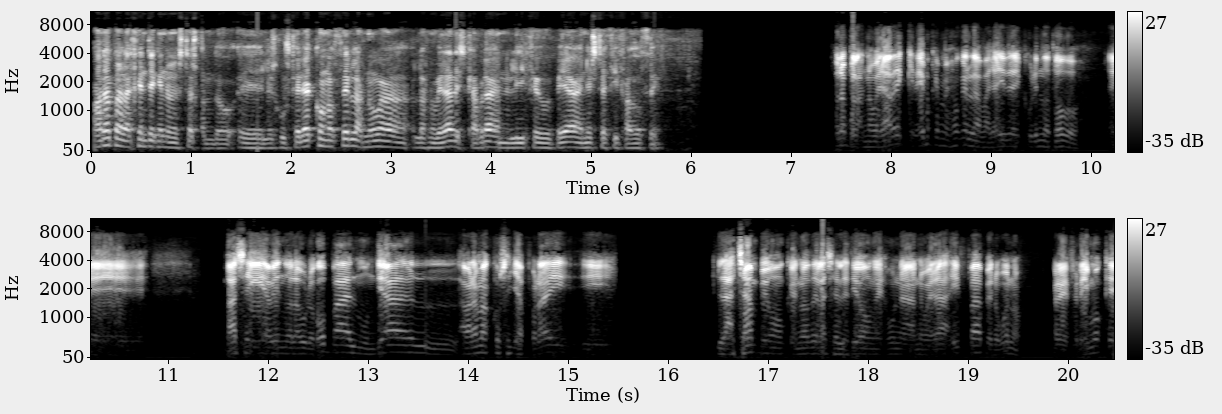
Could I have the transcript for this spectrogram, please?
Ahora para la gente que nos está escuchando, eh, les gustaría conocer las, nuevas, las novedades que habrá en el IFVPA en este FIFA 12. Bueno, pues las novedades creemos que es mejor que las vayáis descubriendo todo. Eh, va a seguir habiendo la Eurocopa, el Mundial, habrá más cosillas por ahí y la Champions, aunque no de la selección, es una novedad IFA, pero bueno, preferimos que,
